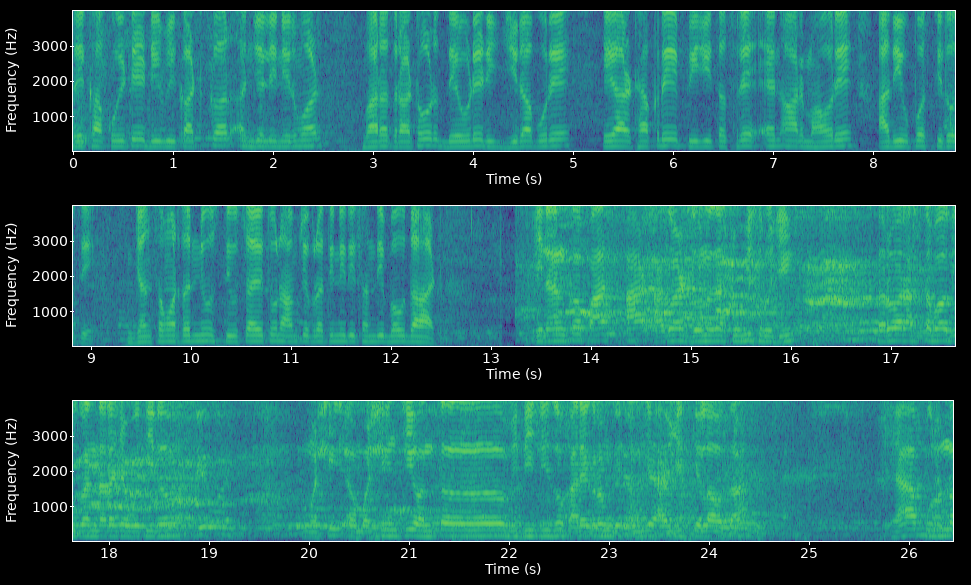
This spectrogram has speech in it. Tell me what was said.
Rekha Koyate D B Katkar Anjali Nirmal Bharat Rathod Devde D Jirapure A R Thakre P G Tasre N R Mhavre आदी उपस्थित होते. जनसमर्थन न्यूज दिवसा येथून आमचे प्रतिनिधी संदीप भाऊ दहाट. दिनांक पाच आठ ऑगस्ट दोन हजार चोवीस रोजी सर्व रास्तभाव दुकानदाराच्या वतीनं मशी मशीनची अंतविधीची जो कार्यक्रम म्हणजे आयोजित केला होता ह्या पूर्ण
